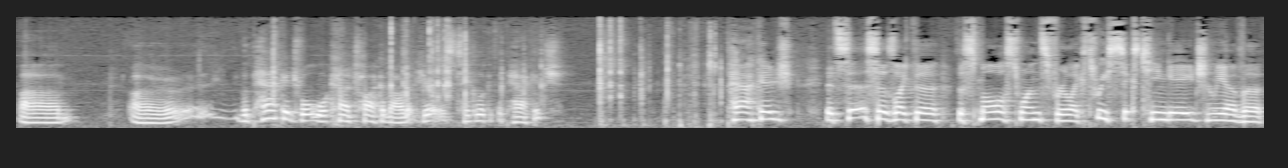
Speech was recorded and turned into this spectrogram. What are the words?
Uh, uh, the package, we'll, we'll kind of talk about it here. Let's take a look at the package. Package, it says like the, the smallest ones for like 316 gauge, and we have a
